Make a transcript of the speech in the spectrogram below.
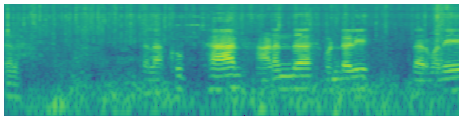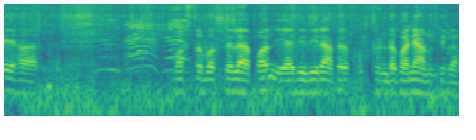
चला. चला खूप छान आनंद मंडळी नर्मदे हर. मस्त बसलेलं आहे आपण. या दिदीने आपल्याला खूप थंड पाणी आणून दिलं.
